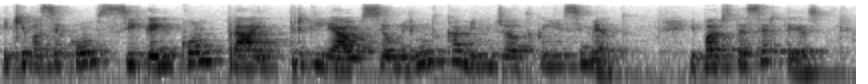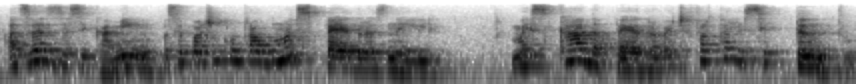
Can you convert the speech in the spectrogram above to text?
e que você consiga encontrar e trilhar o seu lindo caminho de autoconhecimento. E pode ter certeza, às vezes esse caminho você pode encontrar algumas pedras nele, mas cada pedra vai te fortalecer tanto,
